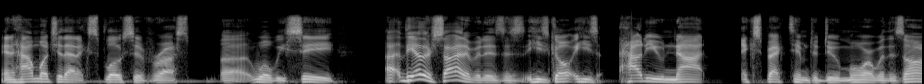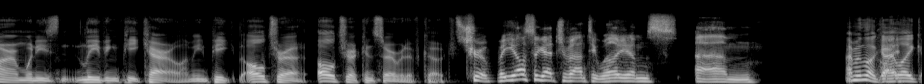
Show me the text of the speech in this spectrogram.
and how much of that explosive Russ uh, will we see? Uh, the other side of it is is he's go he's how do you not expect him to do more with his arm when he's leaving Pete Carroll? I mean, Pete ultra ultra conservative coach. It's true, but you also got Javonte Williams. Um, I mean, look, I Right. like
